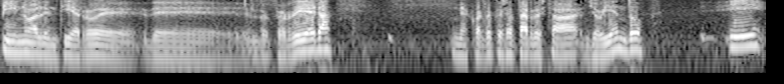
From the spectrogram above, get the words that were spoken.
Vino al entierro del de, doctor Rivera me acuerdo que esa tarde estaba lloviendo y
